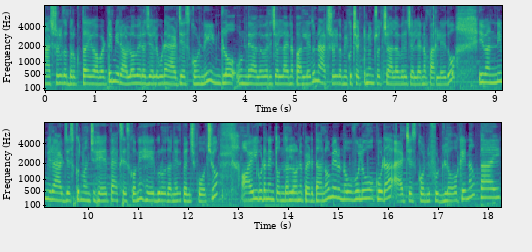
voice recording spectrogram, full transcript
న్యాచురల్గా దొరుకుతాయి కాబట్టి మీరు అలోవెరా జెల్ కూడా యాడ్ చేసుకోండి. ఇంట్లో ఉండే అలోవెరా జెల్ అయినా పర్లేదు న్యాచురల్గా మీకు చెట్టు నుంచి వచ్చే అలోవెరా జెల్ అయినా పర్లేదు. ఇవన్నీ మీరు యాడ్ చేసుకొని మంచి హెయిర్ ప్యాక్స్ వేసుకొని హెయిర్ గ్రోత్ అనేది పెంచుకోవచ్చు. ఆయిల్ కూడా నేను తొందరలోనే పెడతాను. మీరు నువ్వులు కూడా యాడ్ చేసుకోండి ఫుడ్లో. ఓకేనా? బాయ్.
